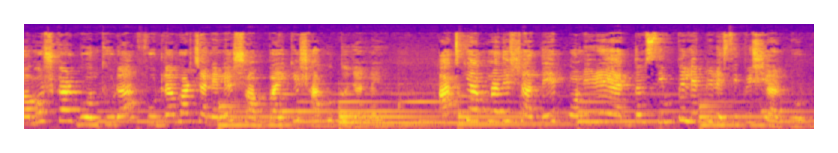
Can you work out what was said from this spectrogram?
নমস্কার বন্ধুরা ফুড লাভার চ্যানেলে সবাইকে স্বাগত জানাই। আজকে আপনাদের সাথে পনিরের একদম সিম্পল একটি রেসিপি শেয়ার করব।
